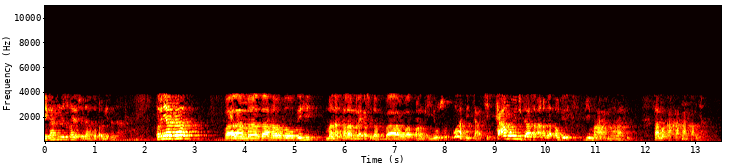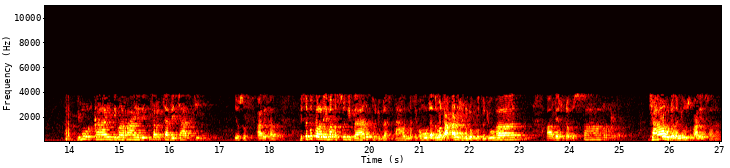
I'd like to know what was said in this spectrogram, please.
Dikasih Yusuf, ayo sudah aku pergi sana. Ternyata Falamma zahabu bihi manakala mereka sudah bawa pergi Yusuf, wah dicaci. Kamu ini dasar anak gak tahu diri, dimarah-marahi sama kakak-kakaknya. Dimurkai, dimarahi, dicerca, dicaci. Yusuf alaihissalam. Disebut kalau Imam Masudi baru 17 tahun, masih pemuda. Teman kakaknya sudah 27-an. Ada yang sudah besar. Jauh dengan Yusuf alaihissalam.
